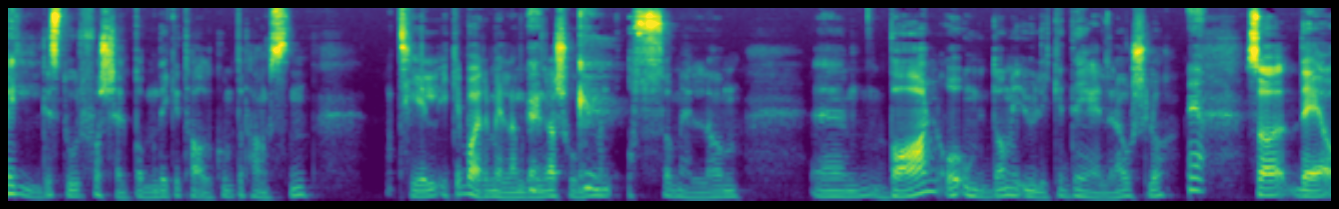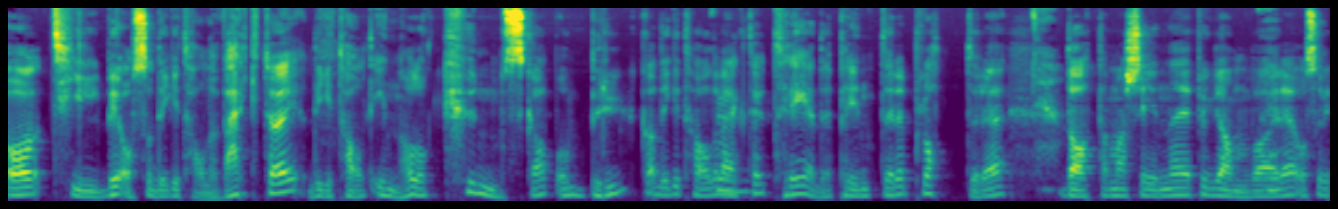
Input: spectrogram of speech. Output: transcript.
veldig stor forskjell på den digitale kompetansen til ikke bare mellom generasjoner, men også mellom barn og ungdom i ulike deler av Oslo. Ja. Så det å tilby også digitale verktøy, digitalt innhold og kunnskap om bruk av digitale verktøy, 3D-printere, plottere, datamaskiner, programvare osv.,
